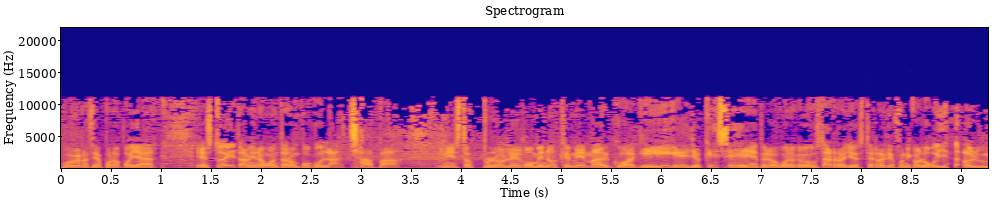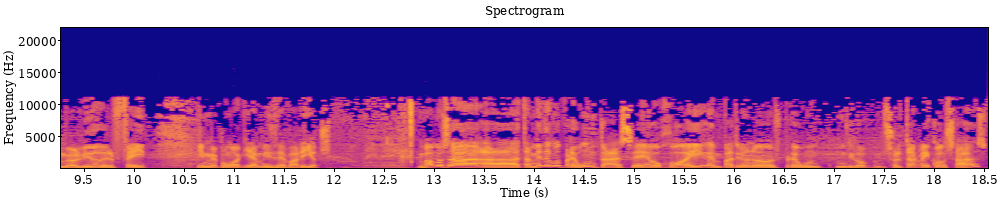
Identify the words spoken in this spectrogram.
pues gracias por apoyar esto y también aguantar un poco la chapa. Estos prolegómenos que me marco aquí, que yo qué sé, pero bueno, que me gusta el rollo este radiofónico. Luego ya me olvido del fade y me pongo aquí a mis desvaríos. Vamos a, a, También tengo preguntas, ¿eh? Ojo ahí, en Patreon os. Digo, soltarme cosas.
